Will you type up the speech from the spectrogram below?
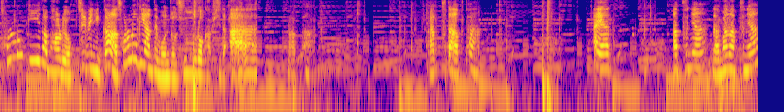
설록이가 바로 옆집이니까 설록이한테 먼저 주러 갑시다. 아, 아 아파. 아프다 아파. 아야 아프냐? 나만 아프냐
